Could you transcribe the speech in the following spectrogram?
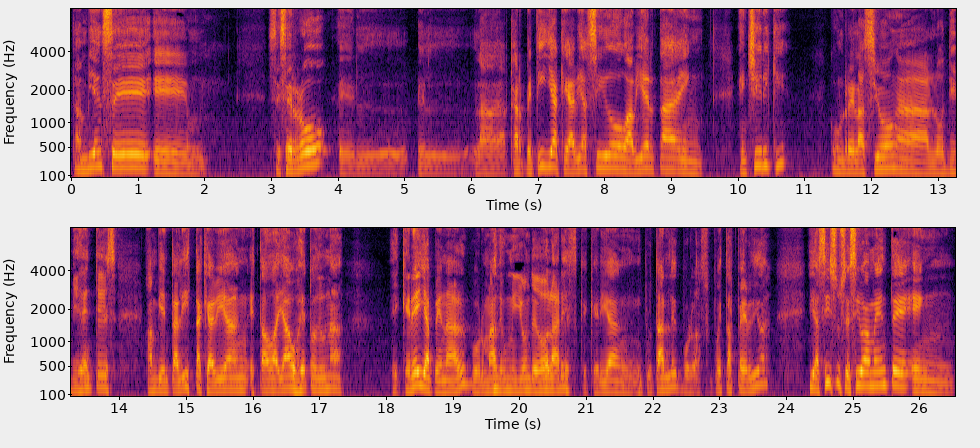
También se, eh, se cerró la carpetilla que había sido abierta en, en Chiriquí con relación a los dirigentes ambientalistas que habían estado allá objeto de una eh, querella penal por más de un millón de dólares que querían imputarle por las supuestas pérdidas. Y así sucesivamente en,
